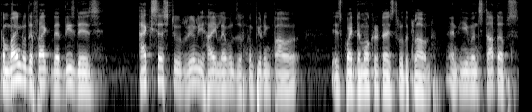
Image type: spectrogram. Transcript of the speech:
Combined with the fact that these days access to really high levels of computing power is quite democratized through the cloud, and even startups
